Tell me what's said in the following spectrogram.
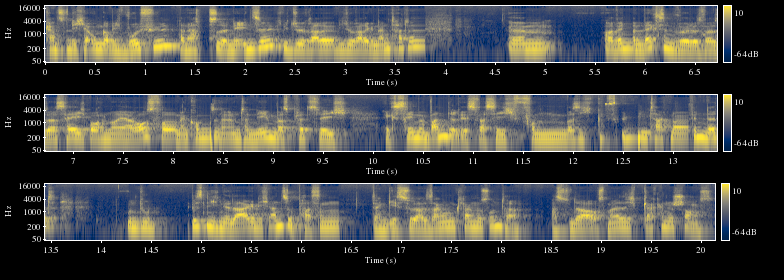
kannst du dich ja unglaublich wohlfühlen. Dann hast du deine Insel, wie du gerade, die du gerade genannt hattest. Ähm, aber wenn du dann wechseln würdest, weil du sagst, hey, ich brauche eine neue Herausforderung, dann kommst du in ein Unternehmen, was plötzlich extrem im Wandel ist, was sich von, was sich jeden Tag neu findet und du bist nicht in der Lage, dich anzupassen, dann gehst du da sang- und klanglos unter hast du da aus meiner Sicht gar keine Chance.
